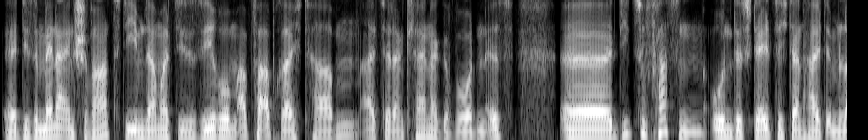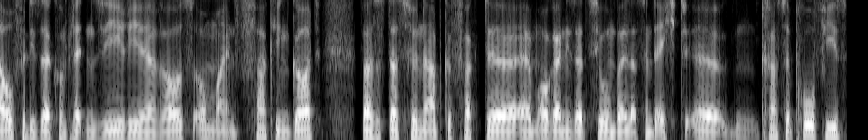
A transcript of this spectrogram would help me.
äh, diese Männer in Schwarz, die ihm damals dieses Serum ab verabreicht haben, als er dann kleiner geworden ist, äh, die zu fassen. Und es stellt sich dann halt im Laufe dieser kompletten Serie heraus, oh mein fucking Gott, was ist das für eine abgefuckte ähm, Organisation, weil das sind echt äh, krasse Profis,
